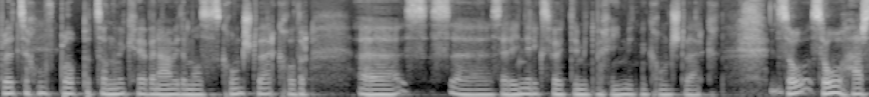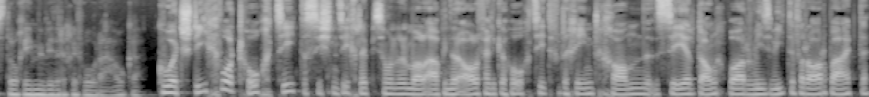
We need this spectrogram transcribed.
plötzlich aufploppen, sondern wirklich eben auch wieder mal so ein Kunstwerk oder äh, das, das, äh, das Erinnerungsfoto mit dem Kind, mit einem Kunstwerk. So, so hast du es doch immer wieder ein bisschen vor Augen. Gut, Stichwort Hochzeit. Das ist dann sicher etwas, was man mal auch bei einer allfälligen Hochzeit von der Kind kann sehr dankbarerweise weiterverarbeiten,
